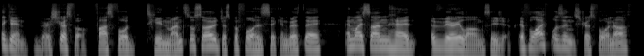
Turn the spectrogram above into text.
Again, very stressful. Fast forward 10 months or so, just before his second birthday, and my son had a very long seizure. If life wasn't stressful enough,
